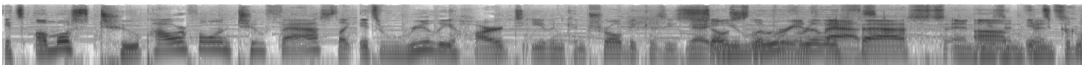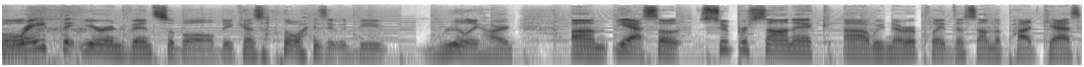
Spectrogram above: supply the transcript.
it's almost too powerful and too fast. Like it's really hard to even control because he's yeah, so you slippery move really and fast and he's Um, it's great that you're invincible because otherwise it would be really hard. Um, yeah, so Supersonic, uh, we've never played this on the podcast.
